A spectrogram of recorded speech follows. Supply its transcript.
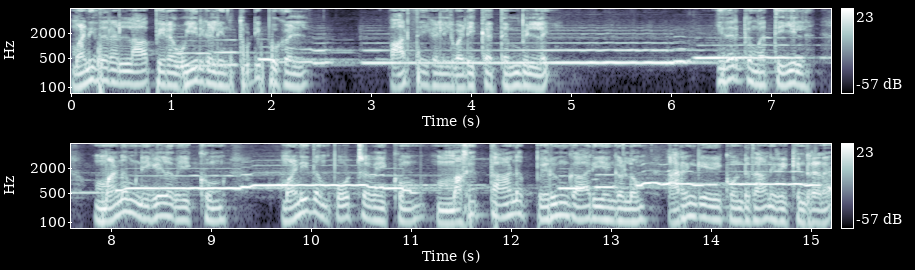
மனிதரல்லா பிற உயிர்களின் துடிப்புகள் வார்த்தைகளில் வடிக்க தெம்பில்லை. இதற்கு மத்தியில் மனம் நெகிழ வைக்கும் மனிதம் போற்ற வைக்கும் மகத்தான பெருங்காரியங்களும் அரங்கேறிக் கொண்டுதான் இருக்கின்றன.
